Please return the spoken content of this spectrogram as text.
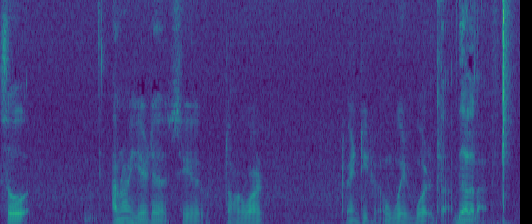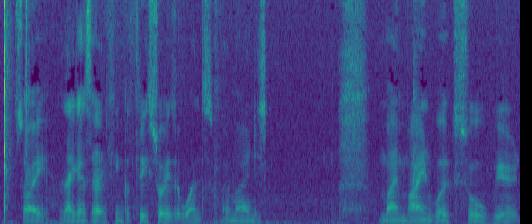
So, I'm not here to say, talk about 20. Oh, wait, what? Blah, blah, blah. Sorry, like I said, I think of three stories at once. My mind is. My mind works so weird.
